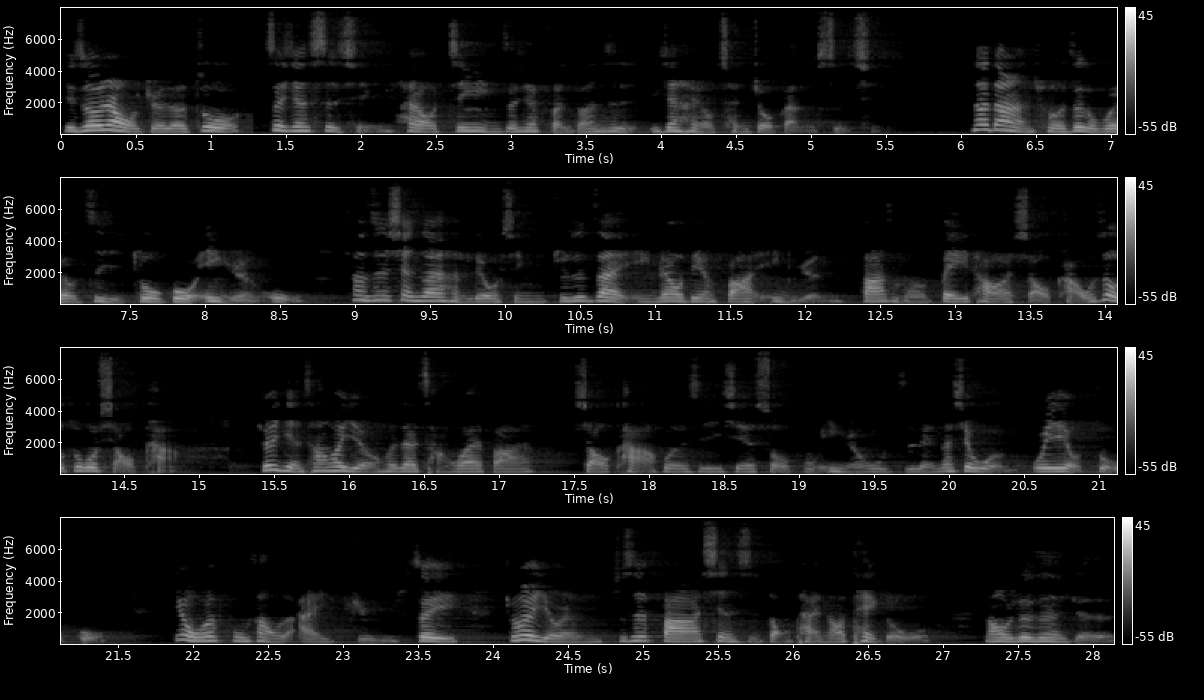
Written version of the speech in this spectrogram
也就让我觉得做这件事情还有经营这些粉砖是一件很有成就感的事情。那当然除了这个，我有自己做过应援物，像是现在很流行就是在饮料店发应援，发什么杯套啊、小卡，我是有做过小卡，就是演唱会有人会在场外发小卡或者是一些手幅应援物之类，那些我我也有做过，因为我会附上我的 IG，所以。就会有人就是发现实动态，然后 tag 我，然后我就真的觉得，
